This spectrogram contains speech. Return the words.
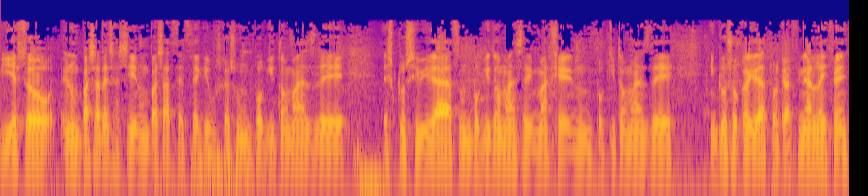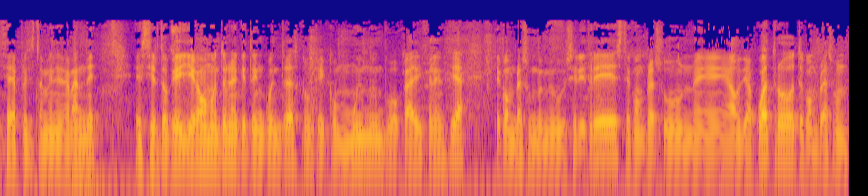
y eso en un Passat es así, en un Passat CC que buscas un poquito más de exclusividad, un poquito más de imagen, un poquito más de incluso calidad, porque al final la diferencia de precio también es grande. Es cierto que llega un momento en el que te encuentras con que con muy muy poca diferencia te compras un BMW Serie 3, te compras un eh, Audi A4, te compras un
